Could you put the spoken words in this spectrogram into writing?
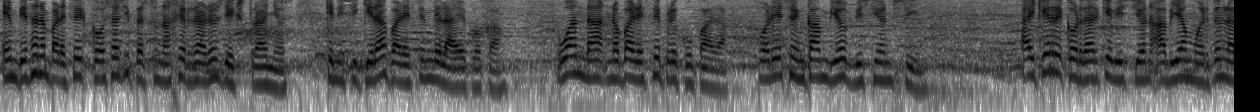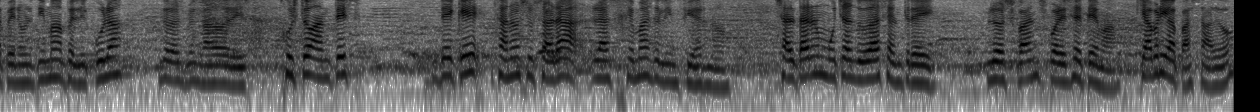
Empiezan a aparecer cosas y personajes raros y extraños que ni siquiera aparecen de la época. Wanda no parece preocupada, por eso en cambio Visión sí. Hay que recordar que Visión había muerto en la penúltima película de los Vengadores, justo antes de que Thanos usara las gemas del infierno. Saltaron muchas dudas entre los fans por ese tema. ¿Qué habría pasado?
